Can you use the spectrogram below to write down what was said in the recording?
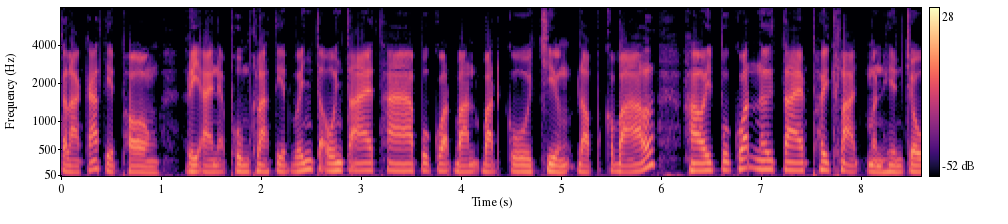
តុលាការទៀតផងរីឯអ្នកភូមិខ្លះទៀតវិញត្អូញត្អែថាពួកគាត់បានបាត់គោជាង10ក្បាល ហើយពួកគាត់នៅតែភ័យខ្លាចមិនហ៊ានចូល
